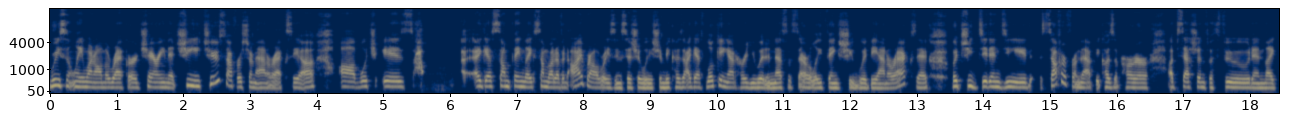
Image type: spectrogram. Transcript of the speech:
recently went on the record sharing that she too suffers from anorexia, uh, which is I guess something like somewhat of an eyebrow raising situation because I guess looking at her, you wouldn't necessarily think she would be anorexic, but she did indeed suffer from that because of her obsessions with food and like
